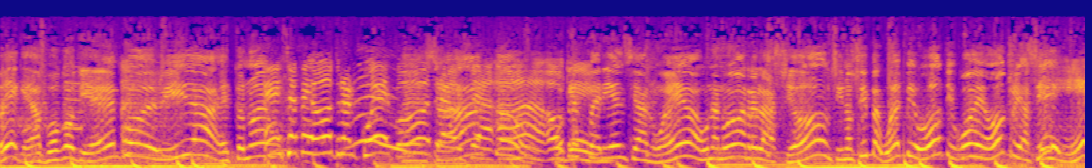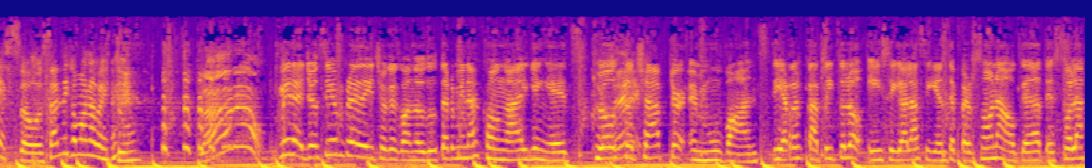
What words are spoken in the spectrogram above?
Oye, queda poco tiempo de vida. Esto no es. Échate otro al cuerpo, otra. O sea, ajá. Otra experiencia nueva, una nueva relación. Si no sirve, vuelve y vota y coge otro y así. ¿Qué es eso? Sandy, ¿cómo lo ves tú? Claro. Mira, yo siempre he dicho que cuando tú terminas con alguien, it's close the chapter and move on. Cierra el capítulo y sigue a la siguiente persona o quédate sola,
